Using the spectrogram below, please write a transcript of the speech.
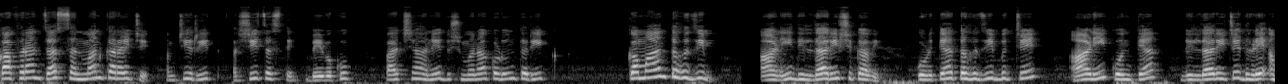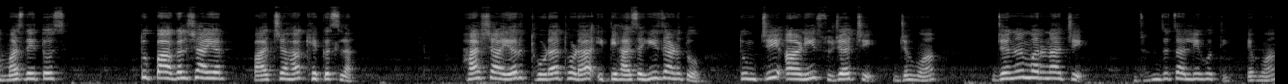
काफरांचा सन्मान करायचे आमची रीत अशीच असते. बेवकूफ पाचशहाने दुश्मनाकडून तरी कमान तहजीब आणि दिलदारी शिकावी. कोणत्या तहजीबचे आणि कोणत्या दिलदारीचे धडे आम्हाच देतोस? तू पागल शायर बादशहा खेकसला. हा शायर थोडा थोडा इतिहासही जाणतो. तुमची आणि सुजाची जेव्हा जनमरणाची झुंज चालली होती. तेव्हा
